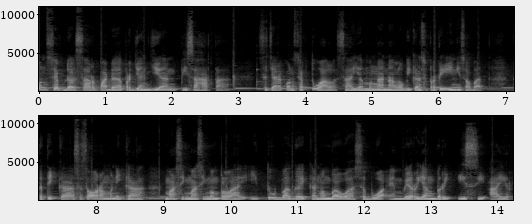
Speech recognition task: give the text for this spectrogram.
Konsep dasar pada perjanjian pisah harta. Secara konseptual, saya menganalogikan seperti ini, sobat. Ketika seseorang menikah, masing-masing mempelai itu bagaikan membawa sebuah ember yang berisi air.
